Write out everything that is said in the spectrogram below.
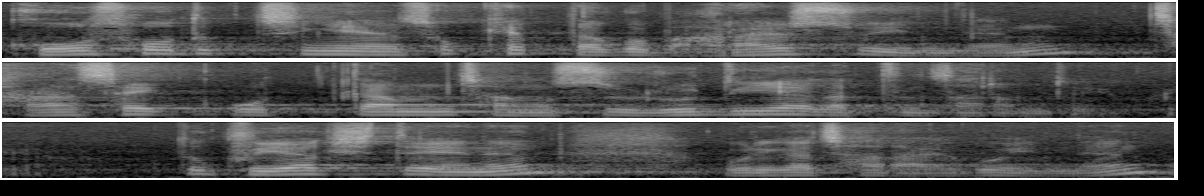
고소득층에 속했다고 말할 수 있는 자색 옷감 장수 루디아 같은 사람도 있고요. 또 구약 시대에는 우리가 잘 알고 있는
